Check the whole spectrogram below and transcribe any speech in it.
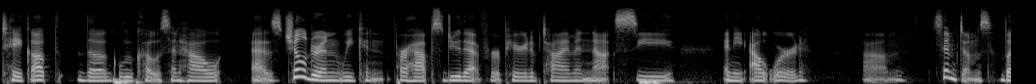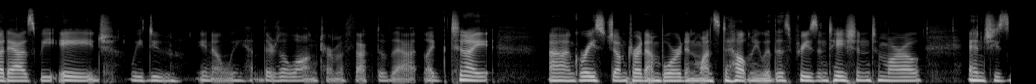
take up the glucose and how, as children, we can perhaps do that for a period of time and not see any outward um, symptoms. But as we age, we do, you know, we have, there's a long term effect of that. Like tonight, uh, Grace jumped right on board and wants to help me with this presentation tomorrow. And she's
